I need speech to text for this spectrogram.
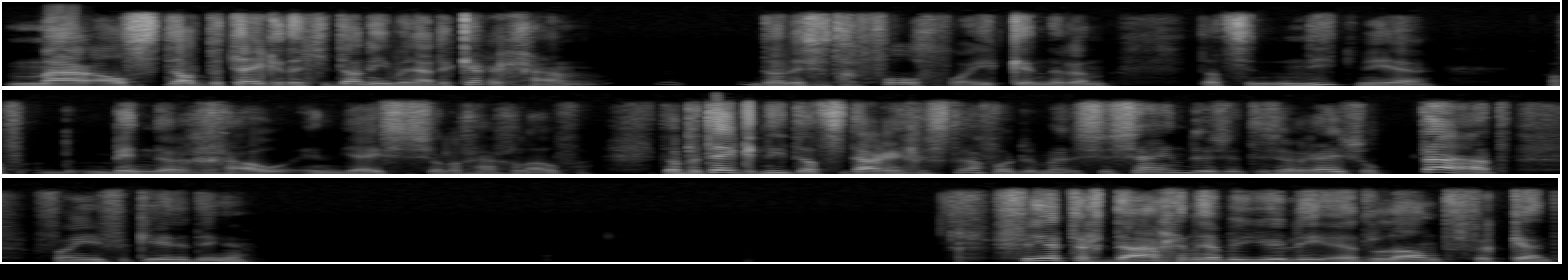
Maar als dat betekent dat je dan niet meer naar de kerk gaat, dan is het gevolg voor je kinderen dat ze niet meer of minder gauw in Jezus zullen gaan geloven. Dat betekent niet dat ze daarin gestraft worden, maar ze zijn dus, het is een resultaat van je verkeerde dingen. Veertig dagen hebben jullie het land verkend.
